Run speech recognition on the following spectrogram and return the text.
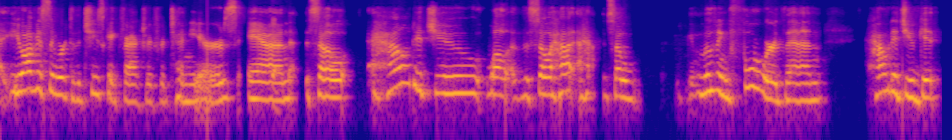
uh, you obviously worked at the cheesecake factory for 10 years. And so how did you well so how so moving forward then how did you get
